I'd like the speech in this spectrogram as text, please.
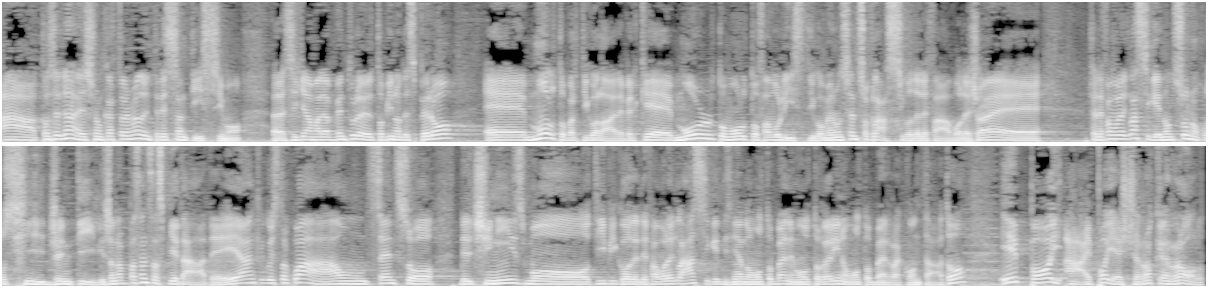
Ah, tra settimana esce un cartone animato interessantissimo. Eh, si chiama Le avventure del Topino Desperò. È molto particolare perché è molto molto favolistico, ma in un senso classico delle favole. Cioè. Cioè le favole classiche non sono così gentili, sono abbastanza spietate e anche questo qua ha un senso del cinismo tipico delle favole classiche, disegnato molto bene, molto carino, molto ben raccontato. E poi, ah, e poi esce Rock and Roll.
